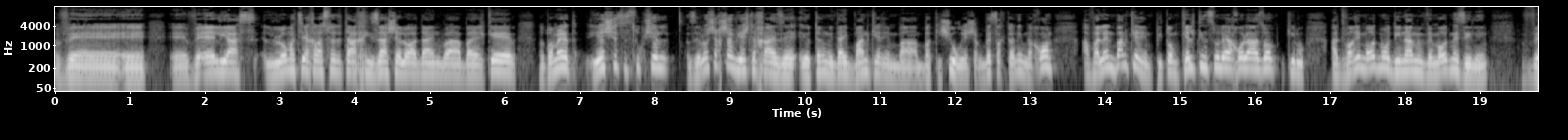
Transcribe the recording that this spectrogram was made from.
ו, אה, אה, ואליאס לא מצליח לעשות את האחיזה שלו עדיין בהרכב. זאת אומרת, יש איזה סוג של... זה לא שעכשיו יש לך איזה יותר מדי בנקרים בקישור, יש הרבה שחקנים, נכון, אבל אין בנקרים, פתאום קלטינס אולי יכול לעזוב, כאילו, הדברים מאוד מאוד דינמיים ומאוד נזילים, ו...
